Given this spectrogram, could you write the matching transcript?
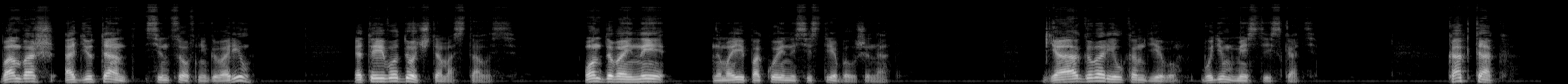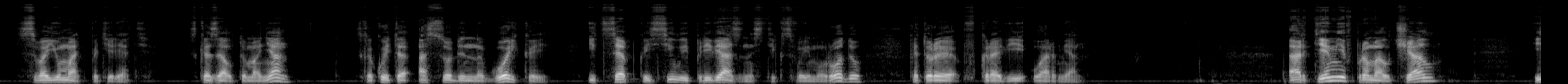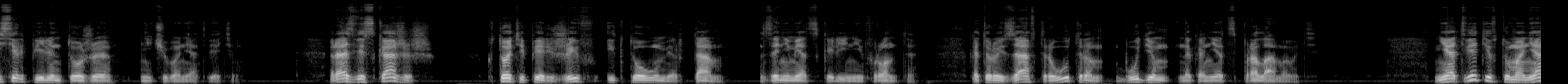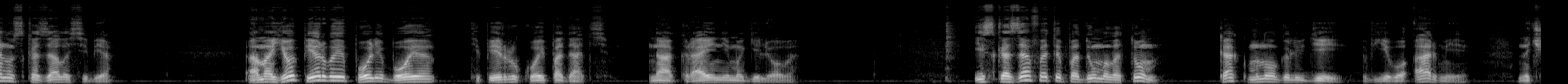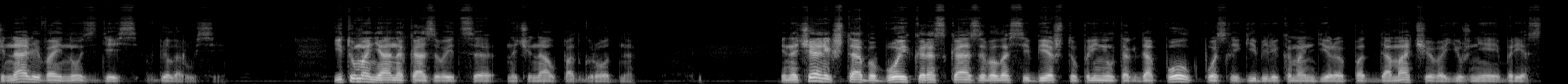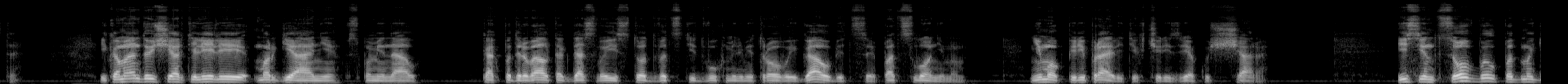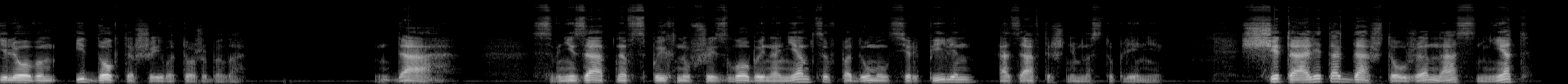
Вам ваш адъютант Сенцов не говорил? Это его дочь там осталась. Он до войны на моей покойной сестре был женат. Я говорил комдеву, будем вместе искать. Как так свою мать потерять? Сказал Туманян с какой-то особенно горькой и цепкой силой привязанности к своему роду, которая в крови у армян. Артемьев промолчал, и Серпилин тоже ничего не ответил. Разве скажешь, кто теперь жив и кто умер там, за немецкой линией фронта, которую завтра утром будем, наконец, проламывать? Не ответив Туманяну, сказала себе, а мое первое поле боя теперь рукой подать, на окраине Могилева. И, сказав это, подумал о том, как много людей в его армии начинали войну здесь, в Белоруссии. И Туманян, оказывается, начинал под Гродно. И начальник штаба Бойко рассказывал о себе, что принял тогда полк после гибели командира под Домачево южнее Бреста. И командующий артиллерией Маргиани вспоминал, как подрывал тогда свои 122 миллиметровые гаубицы под Слонимом, не мог переправить их через реку Щара. И Сенцов был под Могилевым, и докторша его тоже была. Да, с внезапно вспыхнувшей злобой на немцев подумал Серпилин о завтрашнем наступлении. Считали тогда, что уже нас нет.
